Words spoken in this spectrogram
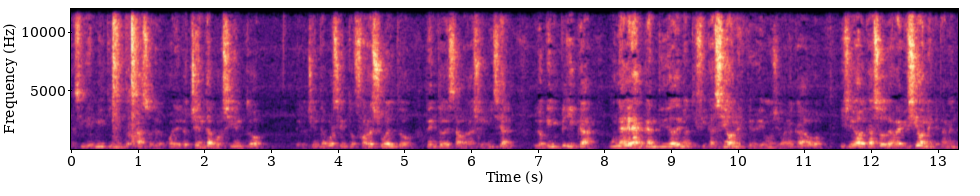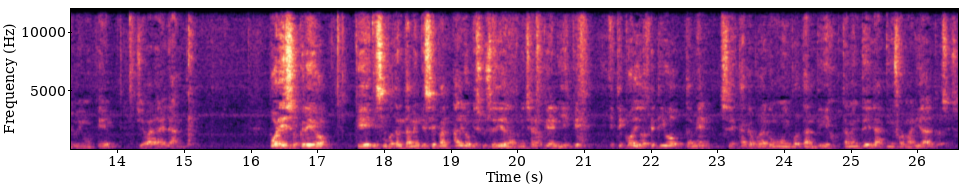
casi 10.500 casos, de los cuales el 80%, del 80% fue resuelto dentro de esa oración inicial lo que implica una gran cantidad de notificaciones que debemos llevar a cabo y llegado al caso de revisiones que también tuvimos que llevar adelante. Por eso creo que es importante también que sepan algo que sucedió en la provincia de Neuquén y es que este código objetivo también se destaca por algo muy importante y es justamente la informalidad del proceso.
